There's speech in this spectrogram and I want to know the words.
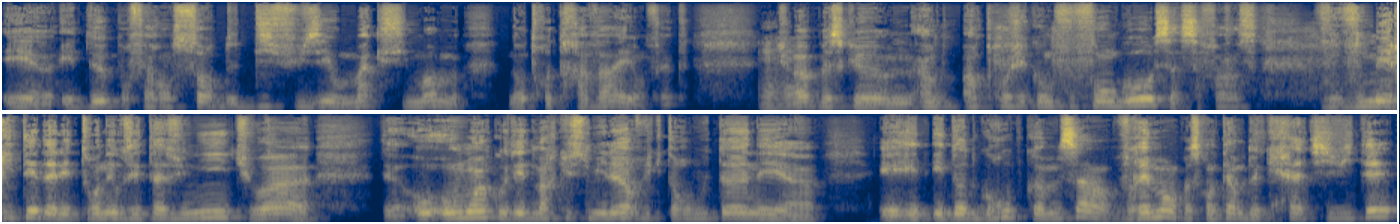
et, et, deux, pour faire en sorte de diffuser au maximum notre travail, en fait. Tu mmh vois, parce que un, projet comme Fufongo, ça, ça, vous, vous méritez d'aller tourner aux États-Unis, tu vois, au, moins côté de Marcus Miller, Victor Wooten et, et, et d'autres groupes comme ça, vraiment, parce qu'en termes de créativité,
